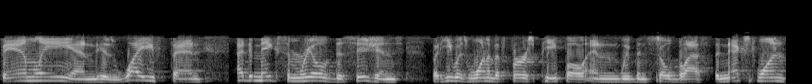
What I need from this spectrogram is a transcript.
family and his wife and had to make some real decisions but he was one of the first people and we've been so blessed the next one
